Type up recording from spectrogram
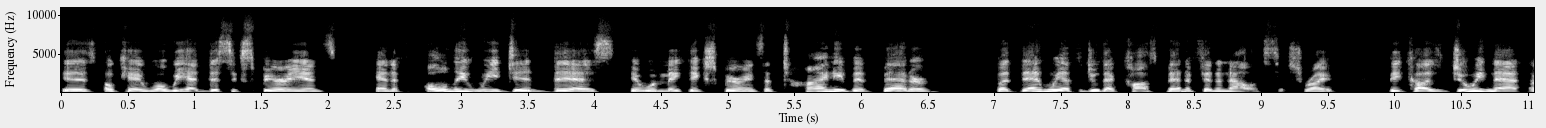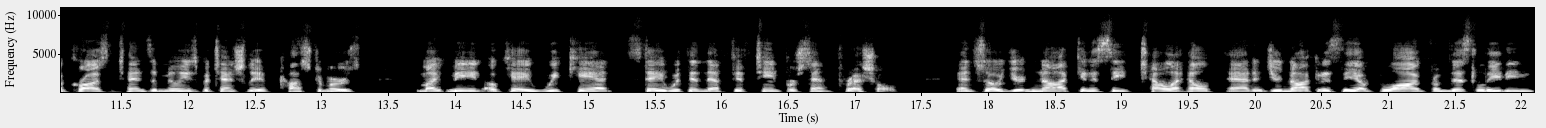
is okay, well, we had this experience. And if only we did this, it would make the experience a tiny bit better. But then we have to do that cost benefit analysis, right? Because doing that across tens of millions potentially of customers might mean, okay, we can't stay within that 15% threshold. And so you're not going to see telehealth added. You're not going to see a blog from this leading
